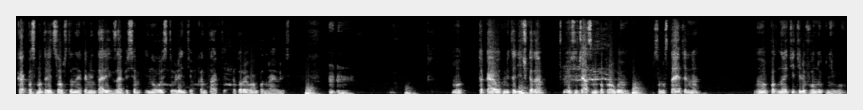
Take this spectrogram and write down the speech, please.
как посмотреть собственные комментарии к записям и новости в ленте ВКонтакте, которые вам понравились. Ну, такая вот методичка, да. Ну и сейчас мы попробуем самостоятельно найти телефонную книгу.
